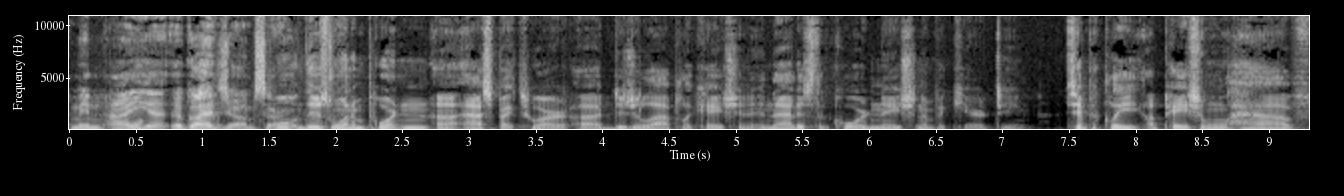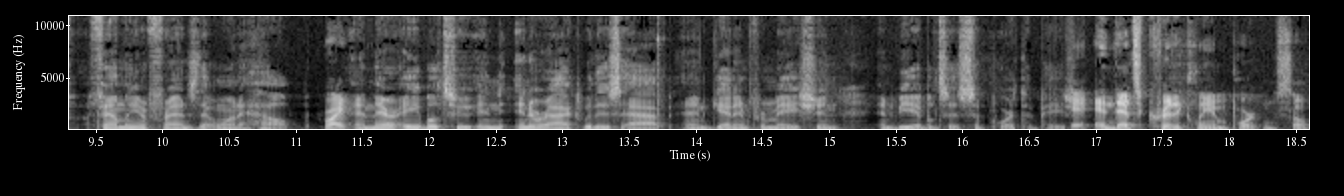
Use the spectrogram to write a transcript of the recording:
I mean, I uh, go ahead, Joe. I'm sorry. Well, there's one important uh, aspect to our uh, digital application, and that is the coordination of a care team. Typically, a patient will have family and friends that want to help. Right. And they're able to in, interact with this app and get information and be able to support the patient. and that's critically important. So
